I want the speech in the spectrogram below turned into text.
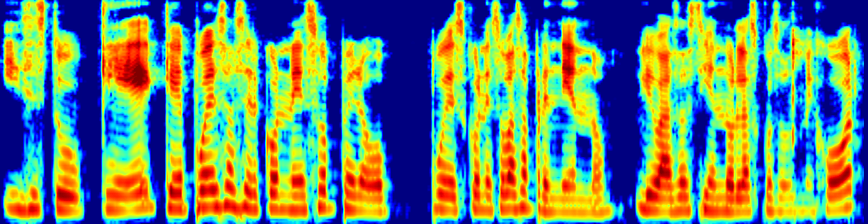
y dices tú, ¿qué, ¿qué puedes hacer con eso? Pero pues con eso vas aprendiendo y vas haciendo las cosas mejor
